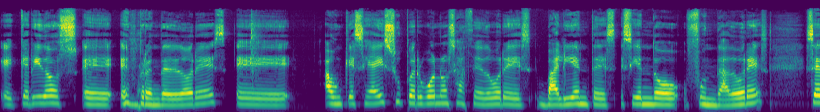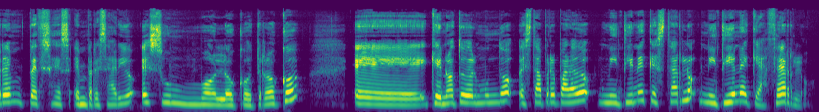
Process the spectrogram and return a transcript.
eh, queridos eh, emprendedores, aunque seáis súper buenos hacedores, valientes siendo fundadores, ser empres- empresario es un molocotroco que no todo el mundo está preparado, ni tiene que estarlo, ni tiene que hacerlo.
